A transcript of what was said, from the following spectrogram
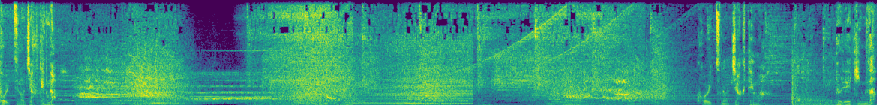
こいつの弱点が。こいつの弱点はブレーキングだ。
